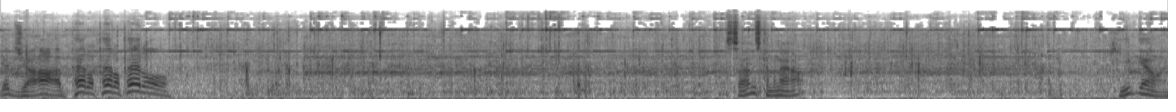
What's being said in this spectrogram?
Good job. Pedal, pedal, pedal. Sun's coming out. Keep going.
